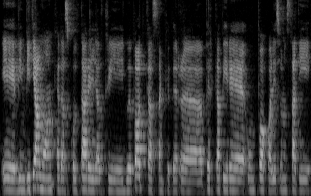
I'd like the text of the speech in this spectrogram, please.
e vi invitiamo anche ad ascoltare gli altri due podcast anche per, per capire un po' quali sono stati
